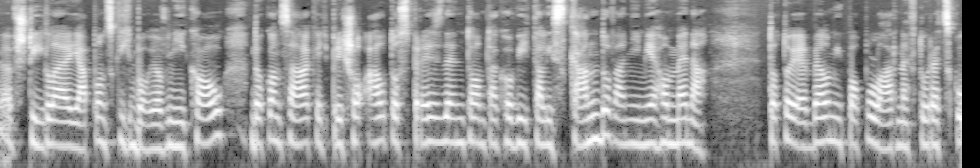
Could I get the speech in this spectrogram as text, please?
v štýle japonských bojovníkov. Dokonca, keď prišlo auto s prezidentom, tak ho vítali skandovaním jeho mena. Toto je veľmi populárne v Turecku.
